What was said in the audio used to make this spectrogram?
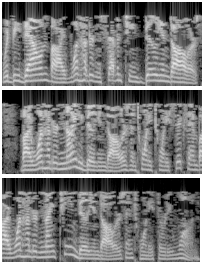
would be down by $117 billion, by $190 billion in 2026, and by $119 billion in 2031.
